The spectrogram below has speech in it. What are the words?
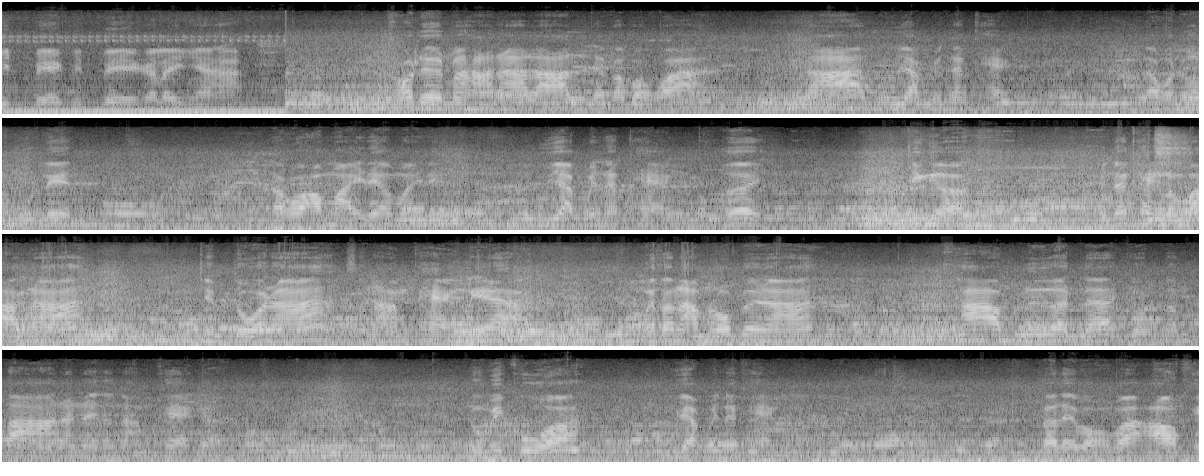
บิดเบรกบิดเบรกอะไรเงี้ยฮะเขาเดินมาหาหน้าร้านแล้วก็บอกว่าน้าหนูอยากเป็นนักแข่งเราก็นึกว่าพูดเล่น เราก็เอาใหม่ได้เอาใหม่ได้หนูอยากเป็นนักแข่งบอกเฮ้ยจริงเหรอเป็นนักแข่งลำบากนะ เจ็บตัวนะ สนามแข่งเนี่ยเหมือนสนามรบเลยนะคาบเลือดและหยดน้ำตานะในสนามแข่งอะหนูไม่กลัวหนูอยากเป็นนักแข่ง ก็เลยบอกว่าเอาโอเค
